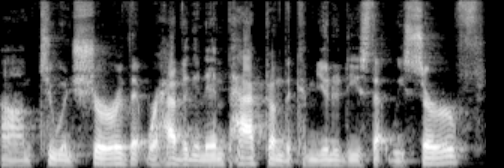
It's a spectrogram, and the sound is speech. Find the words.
um, to ensure that we're having an impact on the communities that we serve.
